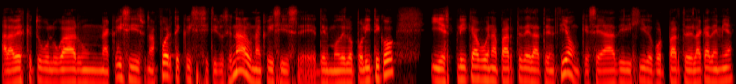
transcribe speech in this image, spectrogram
a la vez que tuvo lugar una crisis, una fuerte crisis institucional, una crisis eh, del modelo político, y explica buena parte de la atención que se ha dirigido por parte de la academia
